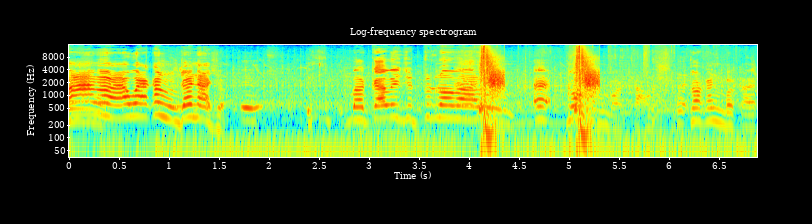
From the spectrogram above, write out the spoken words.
હા. આવું એકણ ઊંધો છો. બકાવી જુઠ્ઠું નો મારું બકાવ બકાવ.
